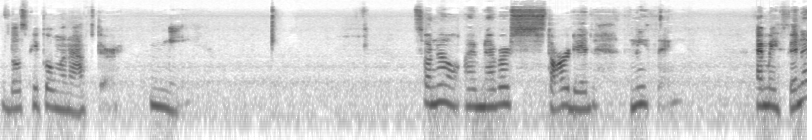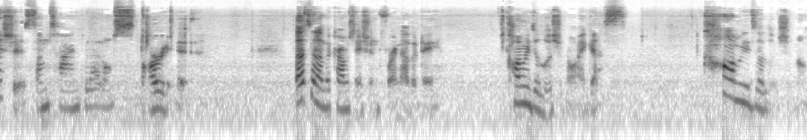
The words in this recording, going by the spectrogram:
Those people went after me. So no, I've never started anything. I may finish it sometimes, but I don't start it. That's another conversation for another day. Call me delusional, I guess. Call me delusional.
